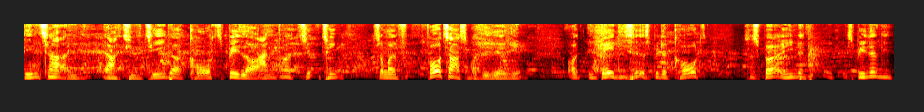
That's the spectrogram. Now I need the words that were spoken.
deltager i aktiviteter, kortspil og andre ting, som man foretager sig på det der hjem. Og en dag, de sidder og spiller kort, så spørger jeg hende, spilleren hende,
